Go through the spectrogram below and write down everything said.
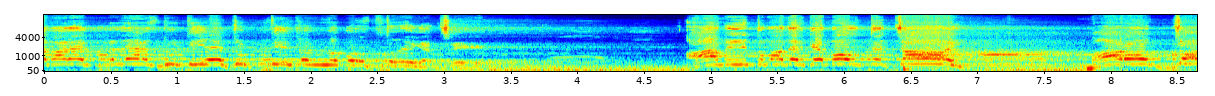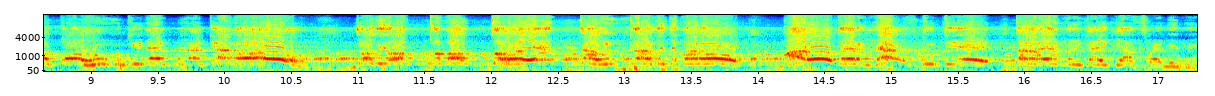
এবারে ব্লেজ গুটিয়ে চুক্তির জন্য প্রস্তুত হয়ে গেছে। আমি তোমাদেরকে বলতে চাই, ভারত যত হুমকি দেখ না কেন, যদি ঐক্যবদ্ধ হয়ে একটা হুঙ্কার দিতে পারো, ভারতের ল্যাব গুটিয়ে তারা আমেরিকায় গিয়ে আশ্রয় নেবে।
